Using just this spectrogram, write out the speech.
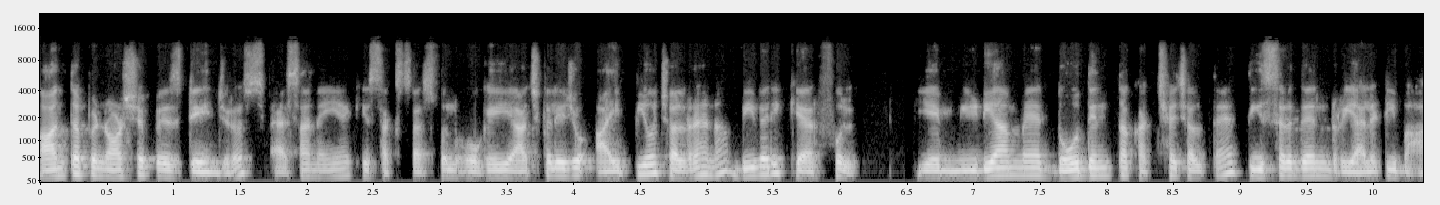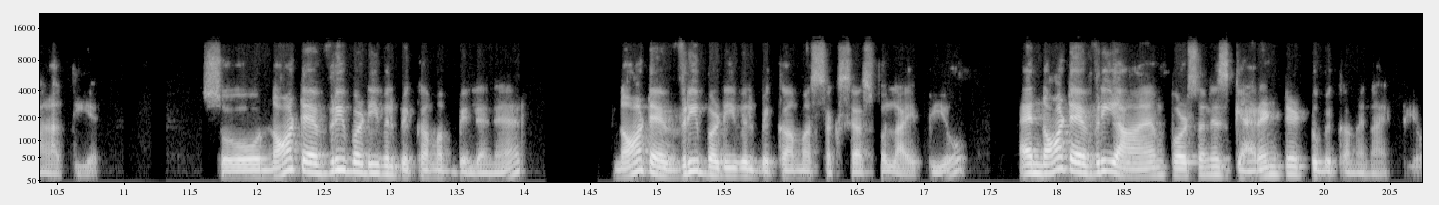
आंट्रप्रनोरशिप इज़ डेंजरस ऐसा नहीं है कि सक्सेसफुल हो गई। आजकल ये जो आईपीओ चल रहे हैं ना बी वेरी केयरफुल ये मीडिया में दो दिन तक अच्छे चलते हैं तीसरे दिन रियलिटी बाहर आती है। So not everybody will become a billionaire not everybody will become a successful IPO, and not every IM person is guaranteed to become an IPO.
